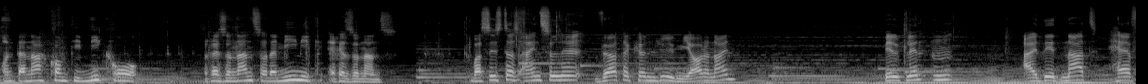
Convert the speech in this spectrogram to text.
und danach kommt die Mikroresonanz oder Mimikresonanz. Was ist das? Einzelne Wörter können lügen, ja oder nein? Bill Clinton I did not have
